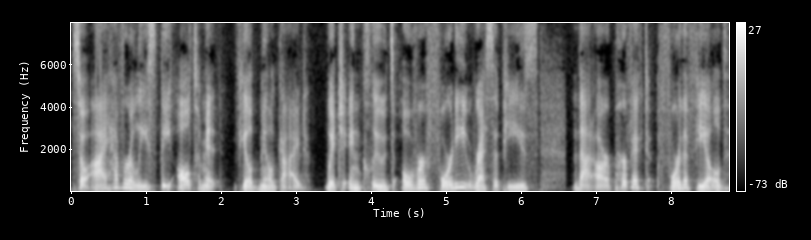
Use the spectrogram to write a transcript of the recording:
So I have released the ultimate field meal guide, which includes over 40 recipes that are perfect for the field,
